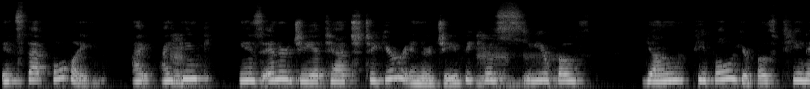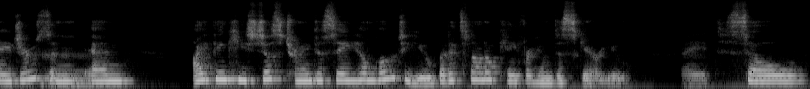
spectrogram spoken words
it's that boy. I, I Hmm. think his energy attached to your energy because Mhm. you're both young people, you're both teenagers, Mhm. and and I think he's just trying to say hello to you, but it's not okay for him to scare you. Right. So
